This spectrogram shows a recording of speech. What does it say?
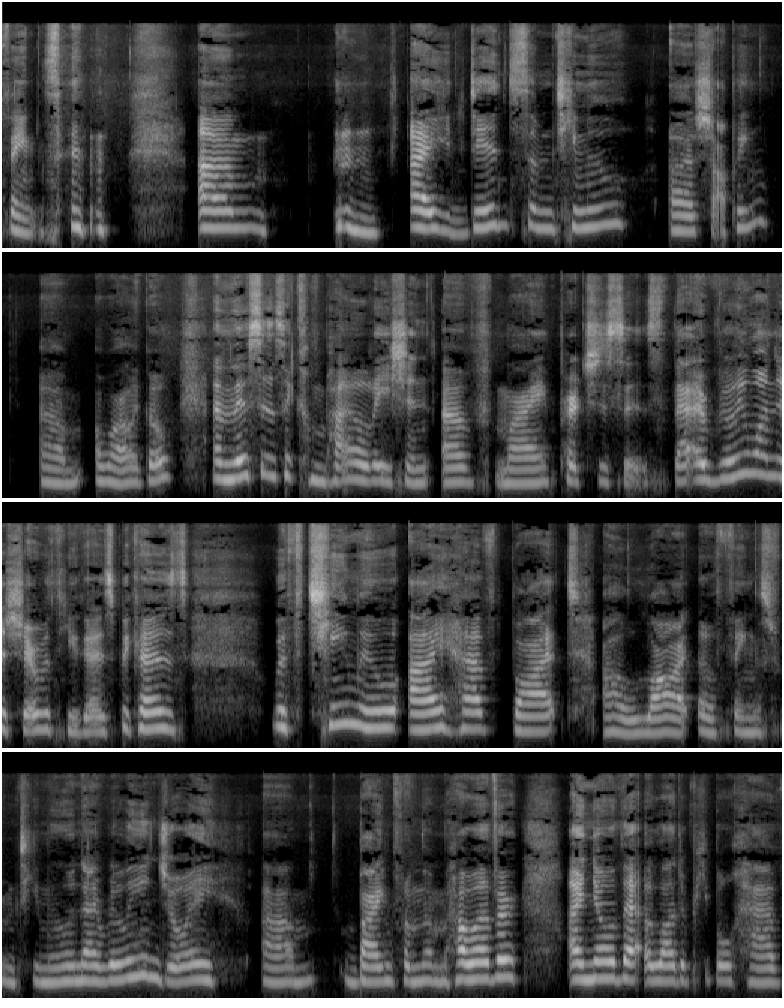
things. um, I did some Temu uh, shopping um, a while ago, and this is a compilation of my purchases that I really wanted to share with you guys because with Temu, I have bought a lot of things from Temu, and I really enjoy um, buying from them. However, I know that a lot of people have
